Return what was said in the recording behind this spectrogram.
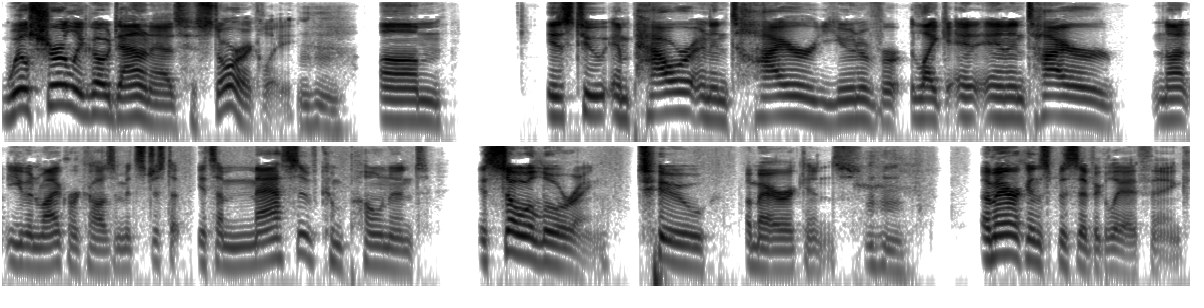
will surely go down as historically Mm-hmm. um, is to empower an entire universe, like an, an entire, not even microcosm. It's just a, it's a massive component. It's so alluring to Americans, Americans specifically, I think,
